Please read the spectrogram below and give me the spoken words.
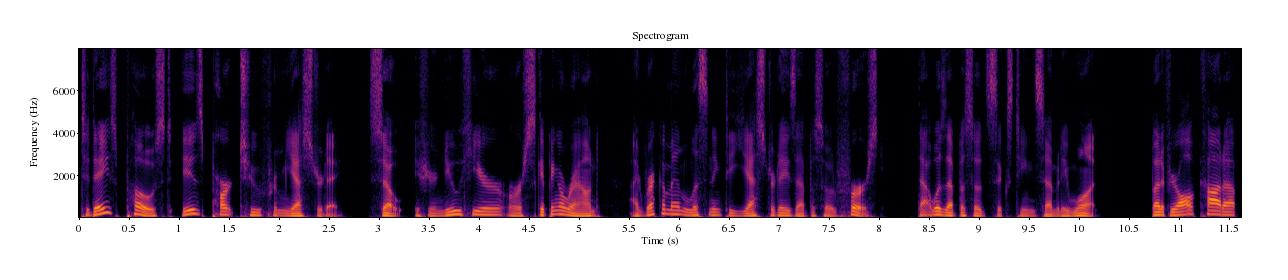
today's post is part two from yesterday. So if you're new here or skipping around, I'd recommend listening to yesterday's episode first. That was episode 1671. But if you're all caught up,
